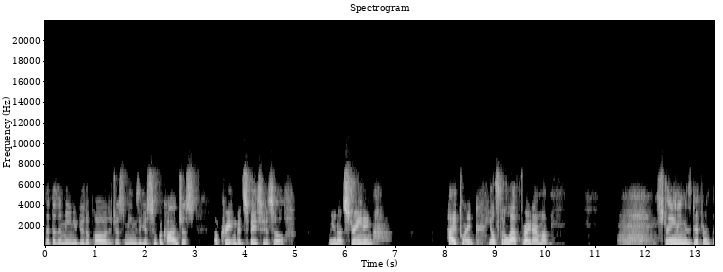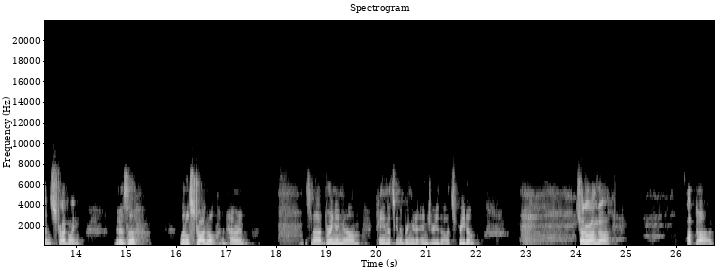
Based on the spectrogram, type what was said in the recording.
That doesn't mean you do the pose. It just means that you're super conscious of creating good space for yourself. You're not straining. High plank, heels to the left, right arm up. Straining is different than struggling. There's a little struggle inherent. It's not bringing um, pain that's going to bring you to injury, though. It's freedom. Chaturanga. Up dog.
